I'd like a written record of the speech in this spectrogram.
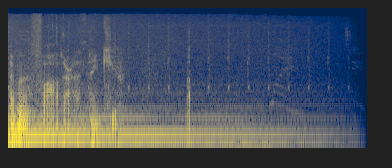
Heavenly Father, I thank you.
